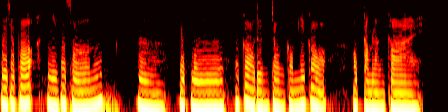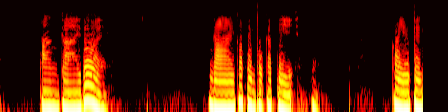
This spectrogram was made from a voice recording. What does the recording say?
โดยเฉพาะนี่ก็สอนอยกมือ แล้วก็เดินจงกรมนี่ก็ออกกำลังกาย ทางกายด้วยกายก็เป็นปกติ ก็อยู่เป็น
